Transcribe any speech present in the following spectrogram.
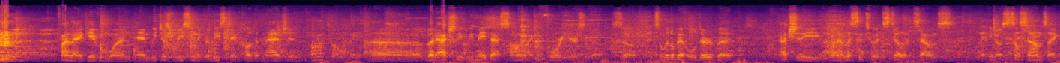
finally I gave him one, and we just recently released it called Imagine. Uh, but actually, we made that song like four years ago, so it's a little bit older, but actually, when I listen to it, still it sounds, you know, it still sounds like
